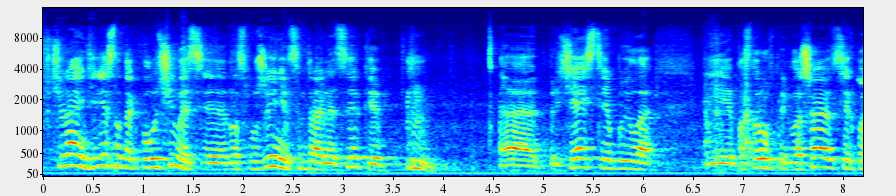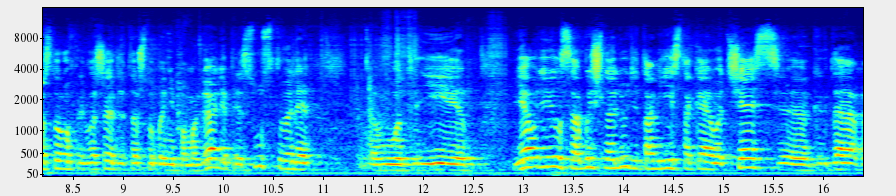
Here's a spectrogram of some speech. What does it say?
вчера интересно так получилось э, на служении в Центральной Церкви. Э, причастие было. И пасторов приглашают, всех пасторов приглашают для того, чтобы они помогали, присутствовали. Вот. И я удивился, обычно люди, там есть такая вот часть, э, когда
